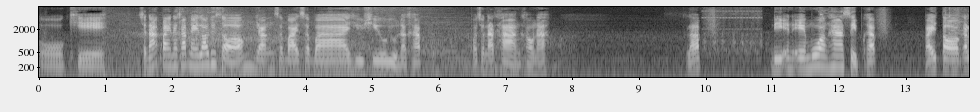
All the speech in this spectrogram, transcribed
โอเค ชนะไปนะครับในรอบที่ 2 ยังสบายสบายๆชิวๆอยู่นะครับ เพราะชนะทางเขานะ รับ DNA ม่วง 50 ครับ ไปต่อกัน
